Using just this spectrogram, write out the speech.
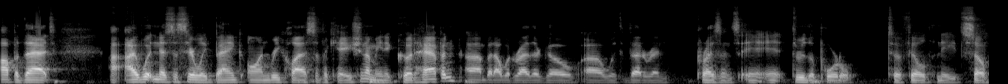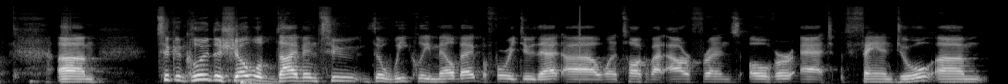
of that, I, I, wouldn't necessarily bank on reclassification. I mean, it could happen, uh, but I would rather go uh, with veteran presence in, in, through the portal to fill the needs. So, um, to conclude the show, we'll dive into the weekly mailbag. Before we do that, uh, I want to talk about our friends over at FanDuel. Um,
